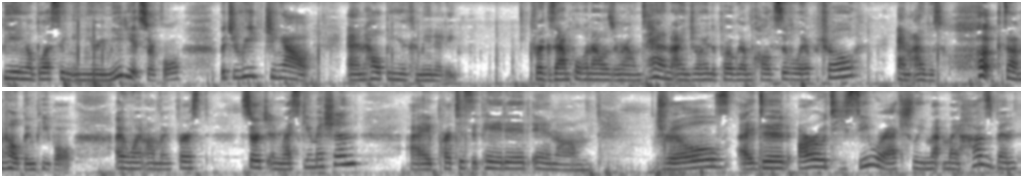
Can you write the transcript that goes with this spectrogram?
being a blessing in your immediate circle, but you're reaching out and helping your community. For example, when I was around 10, I joined a program called Civil Air Patrol and I was hooked on helping people. I went on my first search and rescue mission. I participated in um, drills. I did ROTC where I actually met my husband.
